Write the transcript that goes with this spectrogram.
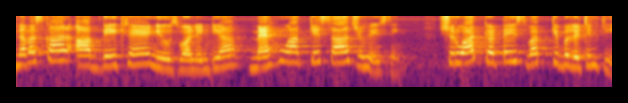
नमस्कार, आप देख रहे हैं न्यूज़ वर्ल्ड इंडिया मैं हूँ आपके साथ जूही सिंह। शुरुआत करते इस वक्त के बुलेटिन की।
